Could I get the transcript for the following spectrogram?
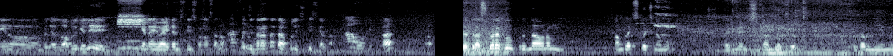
నేను కొంచెం లోపలికి వెళ్ళి చికెన్ ఇవి ఐటమ్స్ తీసుకొని వస్తాను. వచ్చిన తర్వాత డబ్బులు ఇచ్చి తీసుకెళ్తాను డ్రెస్ కొరకు బృందావనం కాంప్లెక్స్కి వచ్చినాము. రెడ్మెంట్స్ కాంప్లెక్స్. చూద్దాం ఏమి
